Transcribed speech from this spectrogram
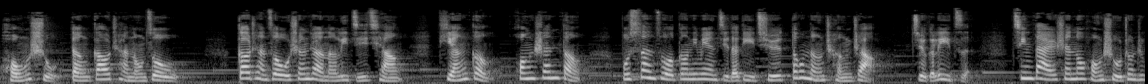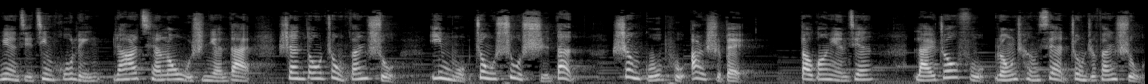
红薯等高产农作物。高产作物生长能力极强，田埂、荒山等。不算作耕地面积的地区都能成长。举个例子，清代山东红薯种植面积近乎零，然而乾隆五十年代，山东种番薯一亩种数十担，胜古朴二十倍。道光年间，莱州府荣成县种植番薯，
